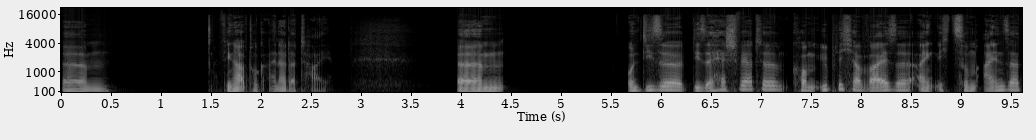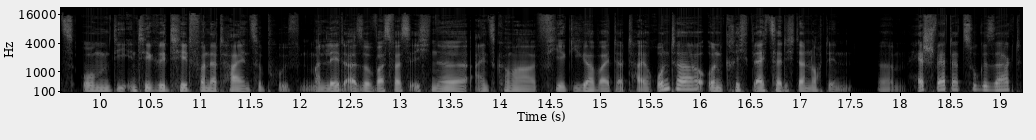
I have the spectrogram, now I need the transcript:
ähm, Fingerabdruck einer Datei. Ähm, und diese, diese Hash-Werte kommen üblicherweise eigentlich zum Einsatz, um die Integrität von Dateien zu prüfen. Man lädt also, was weiß ich, eine 1,4 Gigabyte Datei runter und kriegt gleichzeitig dann noch den ähm, Hash-Wert dazu gesagt.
